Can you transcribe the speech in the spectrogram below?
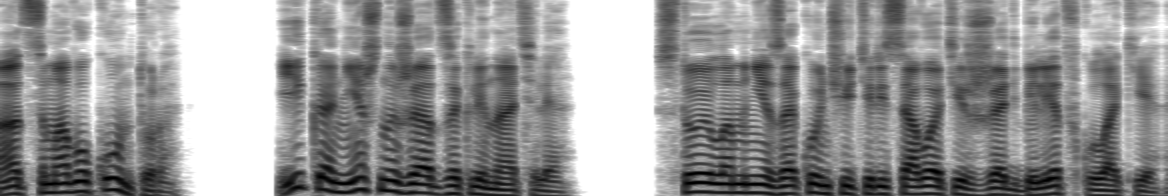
а от самого контура. И, конечно же, от заклинателя. Стоило мне закончить рисовать и сжать билет в кулаке,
